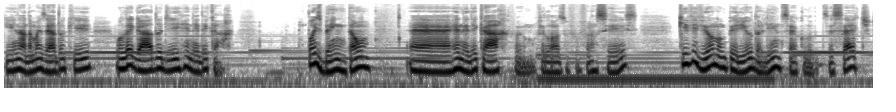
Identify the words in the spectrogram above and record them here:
que nada mais é do que o legado de René Descartes. Pois bem, então, é, René Descartes foi um filósofo francês que viveu num período ali, no século XVII,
